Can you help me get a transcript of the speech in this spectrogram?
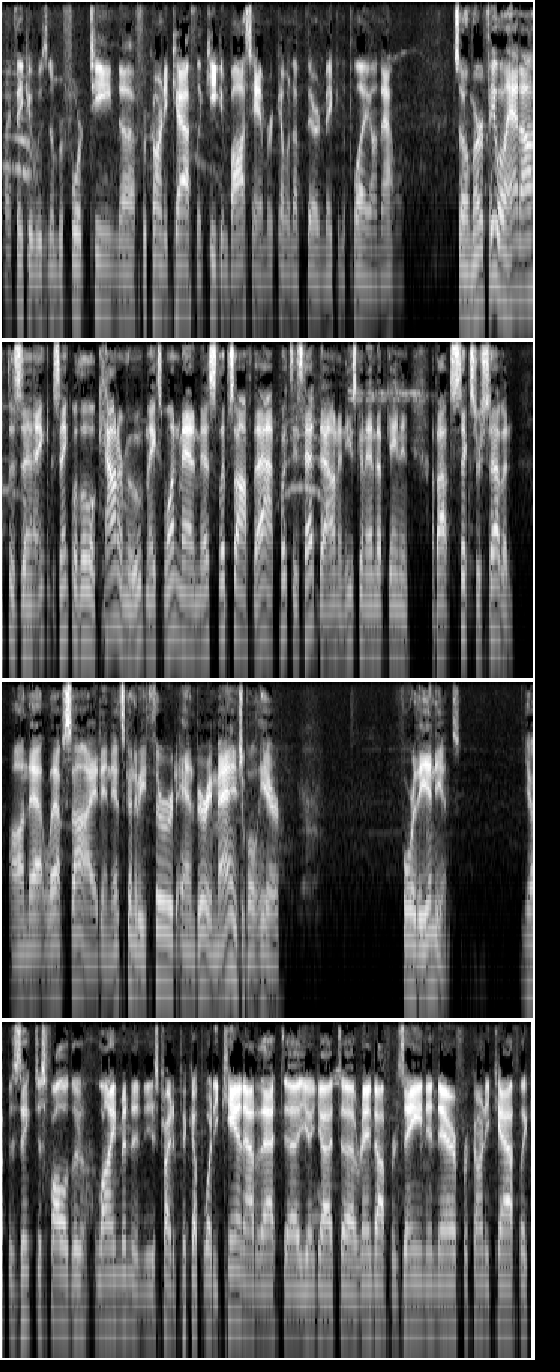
I think it was number 14 uh, for Kearney Catholic, Keegan Bosshammer, coming up there and making the play on that one. So Murphy will hand off to Zink. Zink with a little counter move, makes one man miss, slips off that, puts his head down, and he's going to end up gaining about six or seven on that left side, and it's going to be third and very manageable here for the Indians. Yep, Zink just followed the lineman and he just tried to pick up what he can out of that. Uh, you got uh, Randolph or Zane in there for Kearney Catholic.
